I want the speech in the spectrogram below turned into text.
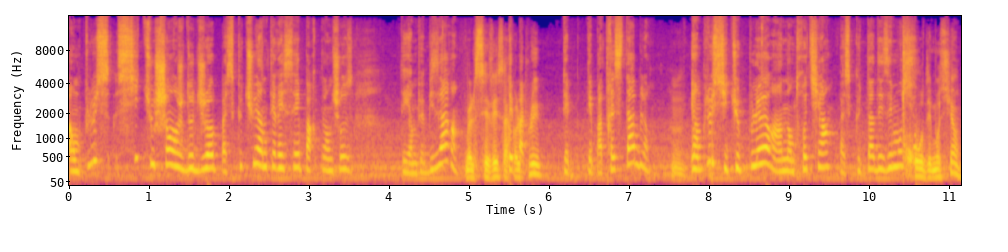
en plus, si tu changes de job parce que tu es intéressé par plein de choses, t'es un peu bizarre. Mais le CV, ça colle plus. T'es pas très stable. Hmm. Et en plus, si tu pleures à un entretien parce que tu as des émotions. Trop d'émotions.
